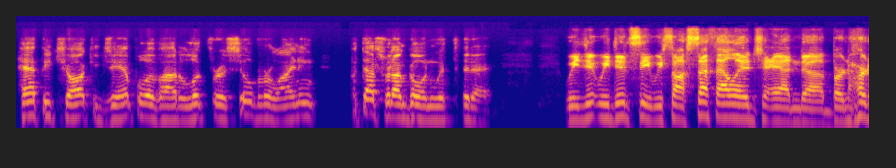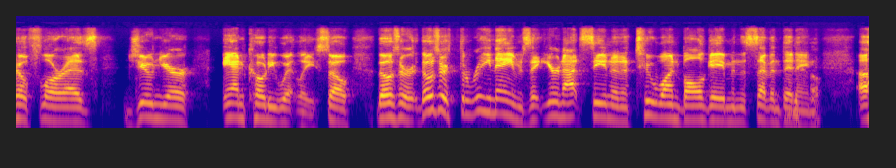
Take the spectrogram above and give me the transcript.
happy talk example of how to look for a silver lining, but that's what I'm going with today. We did. We did see. We saw Seth Elledge and uh, Bernardo Flores Jr. and Kodi Whitley. So those are those are three names that you're not seeing in a two-one ball game in the seventh inning. No. Uh,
